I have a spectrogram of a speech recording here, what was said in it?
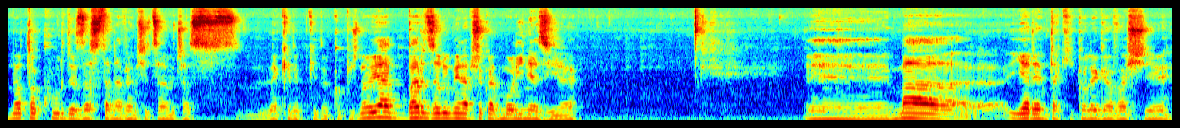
no to kurde zastanawiam się cały czas, jakie rybki dokupić. No ja bardzo lubię na przykład Molinezję. Yy, ma jeden taki kolega właśnie,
